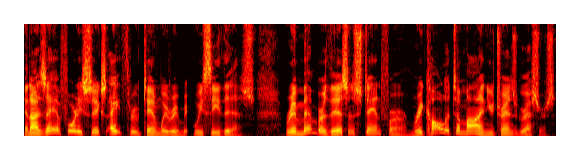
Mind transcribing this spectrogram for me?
In Isaiah 46 8 through 10, we, re- we see this. Remember this and stand firm. Recall it to mind, you transgressors.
